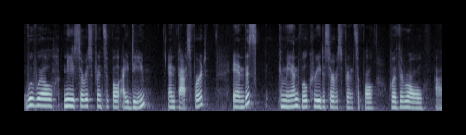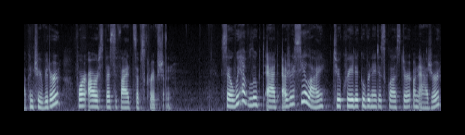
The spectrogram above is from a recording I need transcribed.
we will need service principal ID and password. And this command will create a service principal with the role uh, contributor for our specified subscription. So we have looked at Azure CLI to create a Kubernetes cluster on Azure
